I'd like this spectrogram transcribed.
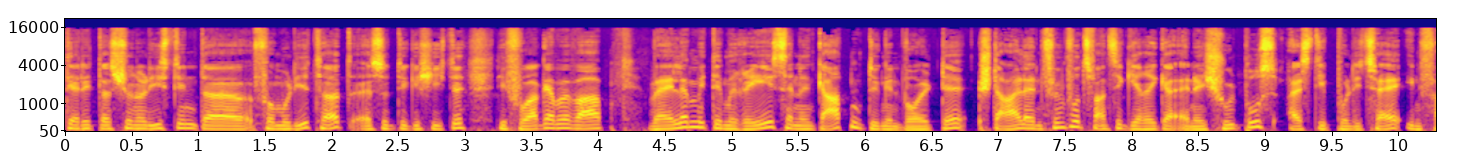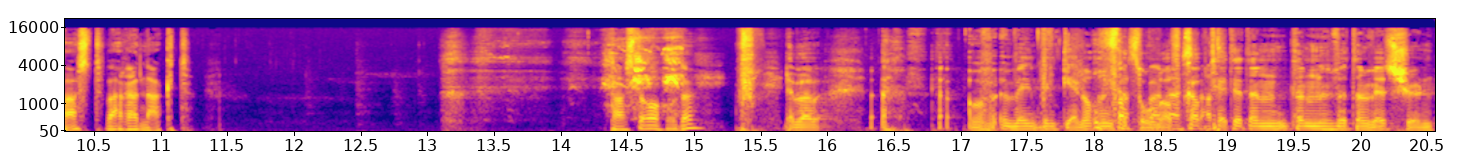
der die das Journalistin da formuliert hat, also die Geschichte, die Vorgabe war, weil er mit dem Reh seinen Garten düngen wollte, stahl ein 25-Jähriger einen Schulbus, als die Polizei ihn fasst, war er nackt. Passt auch, oder? Ja, aber, aber wenn, wenn der noch einen Karton aufgehabt hätte, dann, dann, dann wäre es schön.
